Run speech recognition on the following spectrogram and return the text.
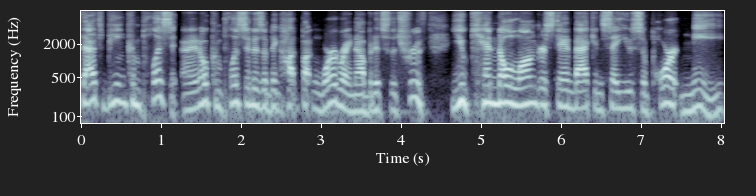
that's being complicit. And i know complicit is a big hot button word right now but it's the truth. You can no longer stand back and say you support me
